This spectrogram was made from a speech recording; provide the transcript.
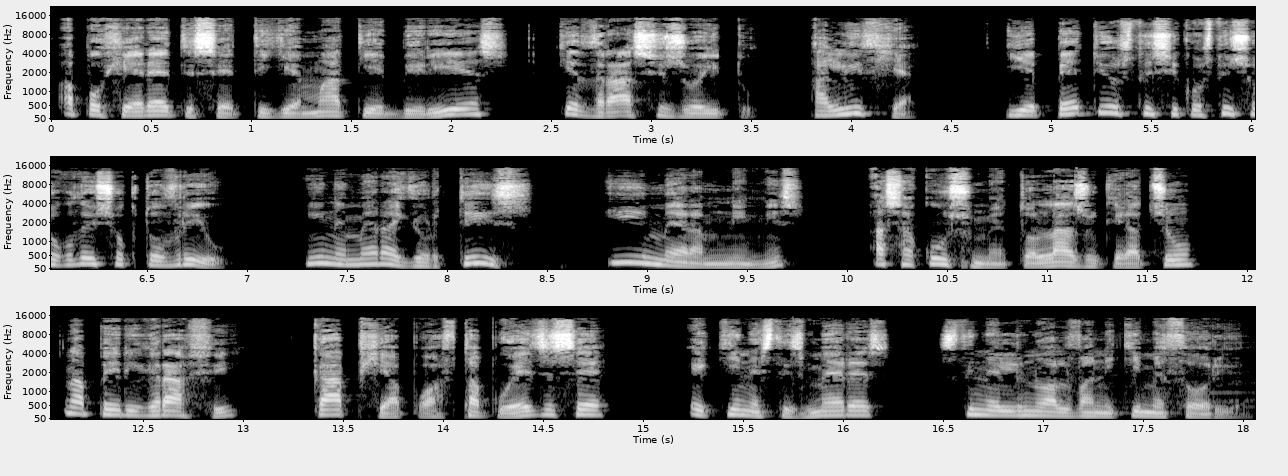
αποχαιρέτησε τη γεμάτη εμπειρίες και δράση ζωή του. Αλήθεια, η επέτειος της 28 Οκτωβρίου είναι μέρα γιορτής ή η μέρα μνήμης; Ας ακούσουμε το Λάζο Κυρατσού να περιγράφει κάποια από αυτά που έζησε εκείνες τις μέρες στην ελληνοαλβανική μεθόριο.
